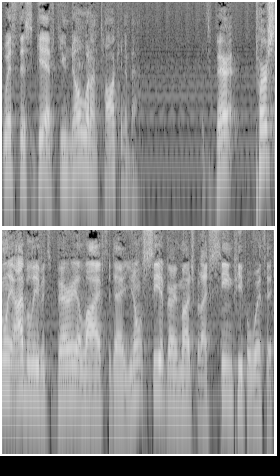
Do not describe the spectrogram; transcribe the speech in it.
with this gift, you know what I'm talking about. It's very personally, I believe it's very alive today. You don't see it very much, but I've seen people with it,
